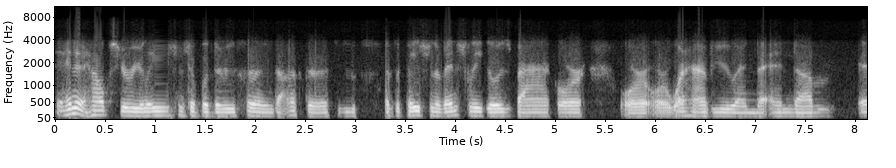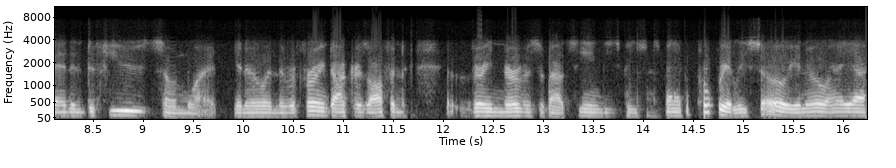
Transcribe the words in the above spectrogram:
And it helps your relationship with the referring doctor. If you, if the patient eventually goes back or, or, or what have you, and and um, and is diffused somewhat, you know, and the referring doctor is often very nervous about seeing these patients back, appropriately so, you know, I, uh,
